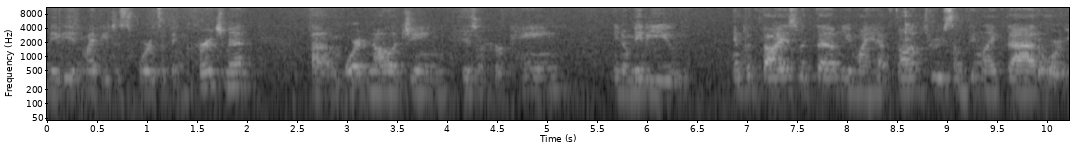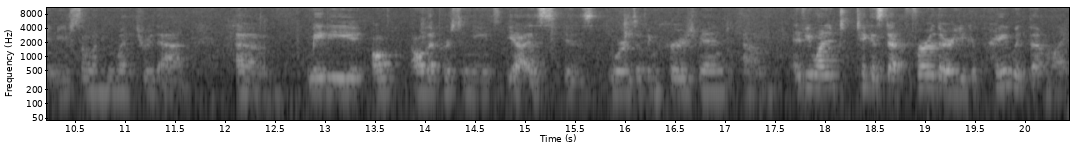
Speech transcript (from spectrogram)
maybe it might be just words of encouragement um, or acknowledging his or her pain. You know, maybe you empathize with them. You might have gone through something like that, or you knew someone who went through that. Um, maybe all, all that person needs, yeah, is, is words of encouragement. Um, and if you wanted to take a step further, you could pray with them, like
